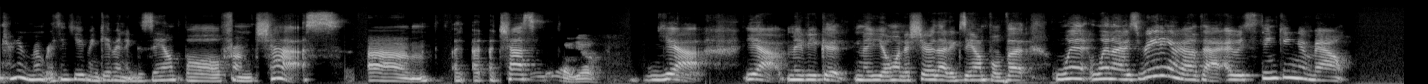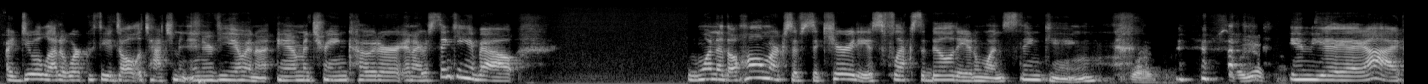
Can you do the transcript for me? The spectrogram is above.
i'm trying to remember. I think you even gave an example from chess. Um, a, a, chess oh, yeah yeah. Yeah maybe you could maybe you'll want to share that example. But when when i was reading about that i was thinking about i do a lot of work with the adult attachment interview and i am a trained coder and i was thinking about one of the hallmarks of security is flexibility in one's thinking. Right. Oh, yeah. in the AAI.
